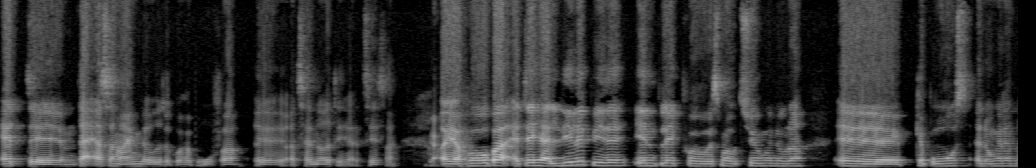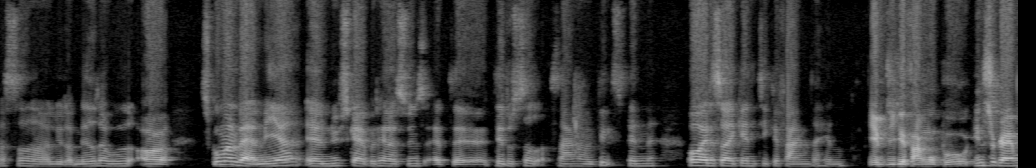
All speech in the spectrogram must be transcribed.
at øh, der er så mange derude, der kunne have brug for øh, at tage noget af det her til sig. Ja. Og jeg håber, at det her lille bitte indblik på små 20 minutter øh, kan bruges af nogle af dem, der sidder og lytter med derude. Og skulle man være mere øh, nysgerrig på det her, og synes, at øh, det du sidder og snakker om er vildt spændende, hvor er det så igen, de kan fange dig henne? Jamen, de kan fange mig på Instagram,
